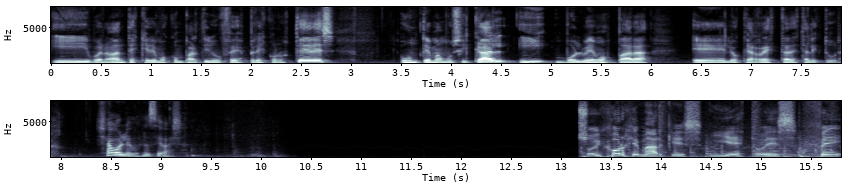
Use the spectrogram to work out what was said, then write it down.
Y bueno, antes queremos compartir un Fe Express con ustedes, un tema musical y volvemos para eh, lo que resta de esta lectura. Ya volvemos, no se vayan. Soy Jorge Márquez y esto es Fe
